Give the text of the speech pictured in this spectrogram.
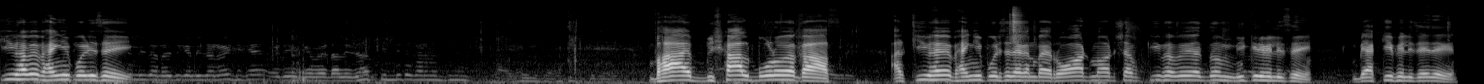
কীভাবে ভাঙি পড়েছে। ভাই, বিশাল বড় গাছ। আর কীভাবে ভেঙে পড়েছে দেখেন ভাই, রড, মড সব কীভাবে একদম বিক্রি ফেলেছে, ব্যাকি ফেলেছে, এই দেখেন।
